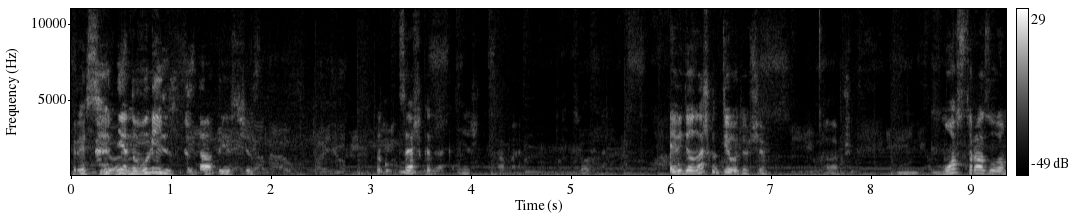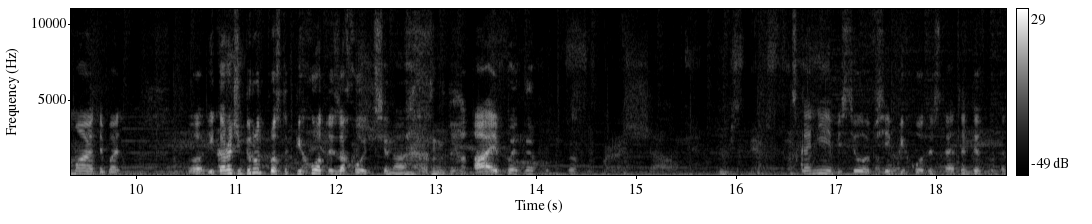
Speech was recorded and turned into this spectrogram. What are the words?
красиво. Не, ну выглядит пиздато, если честно. Цешка, да, конечно, самая сложная. Я видел, знаешь, как делают вообще? А, Мост сразу ломают, ебать. Э, И, короче, берут просто пехоту и заходят все на А и Б дефут. просто. С коней без всего все пехоты стоят и дефут до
